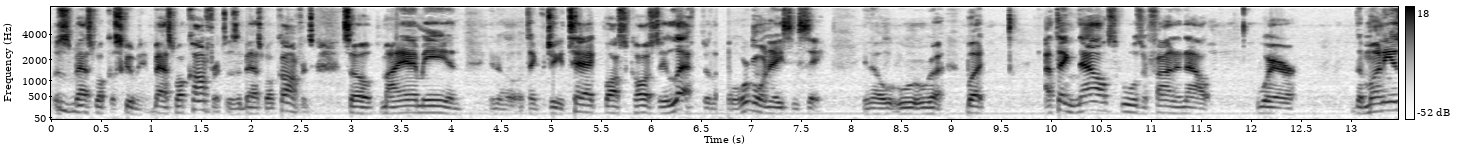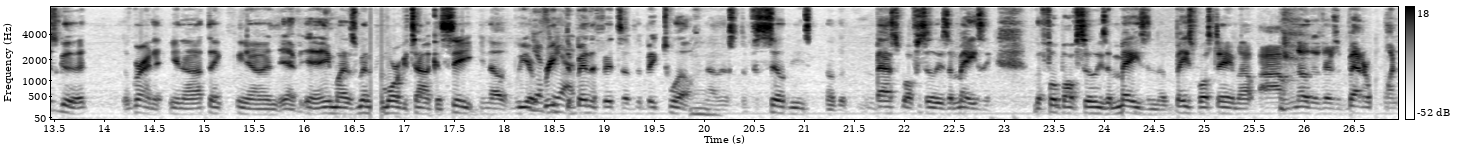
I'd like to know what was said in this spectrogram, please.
This mm-hmm. is basketball. Excuse me, basketball conference. This is a basketball conference. So Miami and you know, I think Virginia Tech, Boston College, they left. They're like, well, we're going to ACC. You know, we're, we're, but I think now schools are finding out where the money is good granted, you know, I think, you know, and if anyone that's been to Morgantown can see, you know, we have yes, reaped the benefits of the Big 12. Mm-hmm. You know, there's the facilities, you know, the basketball facility is amazing. The football facility is amazing. The baseball stadium, I, I know that there's a better one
